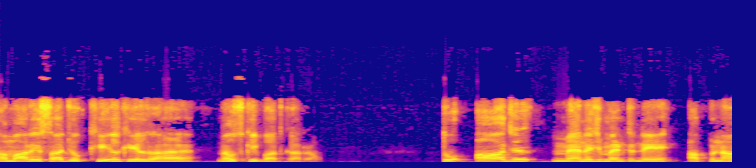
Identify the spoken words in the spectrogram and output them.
हमारे साथ जो खेल खेल रहा है, मैं उसकी बात कर रहा हूँ। तो आज मैनेजमेंट ने अपना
